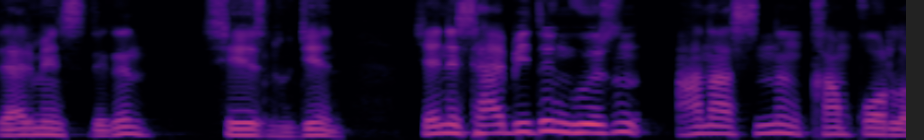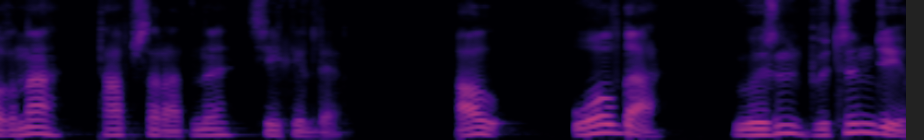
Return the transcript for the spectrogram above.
дәрменсіздігін сезінуден және сәбидің өзін анасының қамқорлығына тапсыратыны секілді. Ал ол да өзін бүтіндей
